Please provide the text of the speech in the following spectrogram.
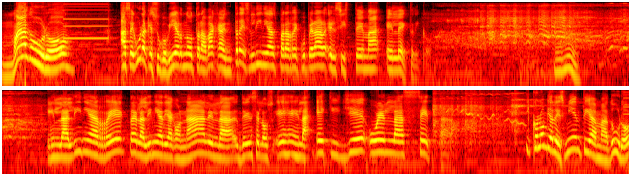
Maduro asegura que su gobierno trabaja en tres líneas para recuperar el sistema eléctrico. En la línea recta, en la línea diagonal, en la, deben los ejes en la XY o en la Z. Y Colombia desmiente a Maduro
